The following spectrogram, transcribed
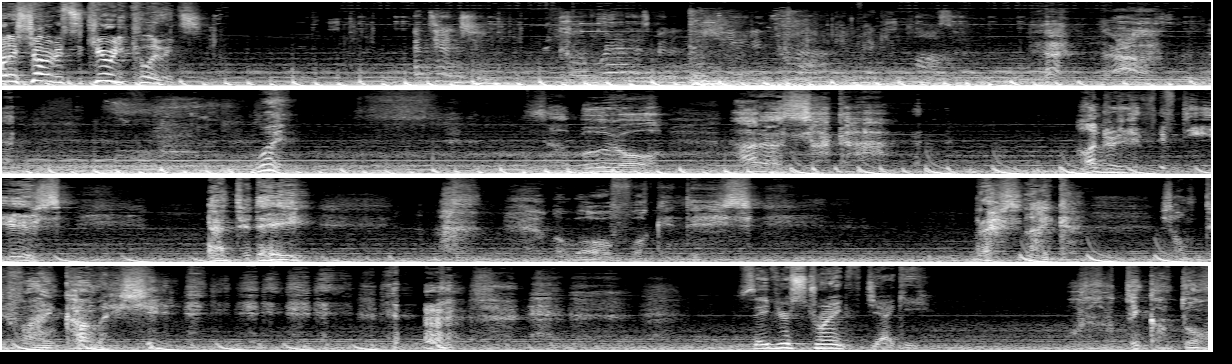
A charter security clearance! Your strength, Jackie. What do you think I'm doing?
